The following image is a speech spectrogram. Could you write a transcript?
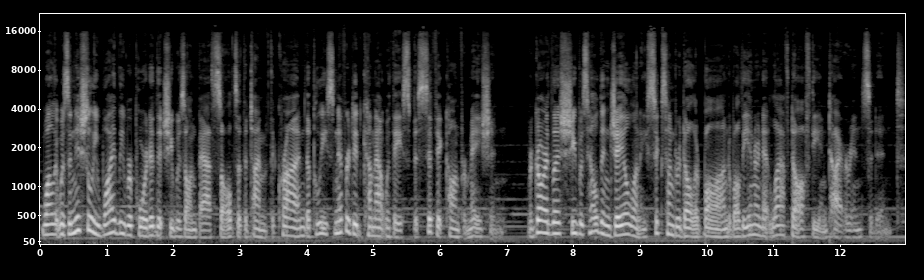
While it was initially widely reported that she was on bath salts at the time of the crime, the police never did come out with a specific confirmation. Regardless, she was held in jail on a $600 bond while the internet laughed off the entire incident.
